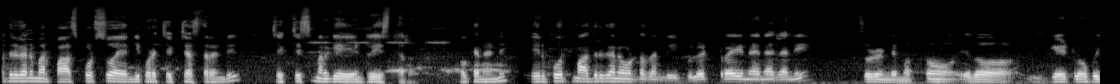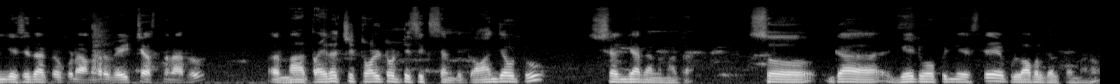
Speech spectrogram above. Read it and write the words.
మాదిరిగానే మన పాస్పోర్ట్స్ అవన్నీ కూడా చెక్ చేస్తారండి. చెక్ చేసి మనకి ఎంట్రీ ఇస్తారు. ఓకేనండి. ఎయిర్పోర్ట్ మాదిరిగానే ఉంటుందండి. బుల్లెట్ ట్రైన్ అయినా కానీ చూడండి మొత్తం ఏదో గేట్లు ఓపెన్ చేసేదాకా కూడా అందరూ వెయిట్ చేస్తున్నారు. నా ట్రైన్ వచ్చి ట్వెల్వ్ ట్వంటీ సిక్స్ అండి. గాంజావ్ టు షంజాన్ అనమాట సో ఇంకా గేట్ ఓపెన్ చేస్తే ఇప్పుడు లోపలికి వెళ్తాం మనం.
